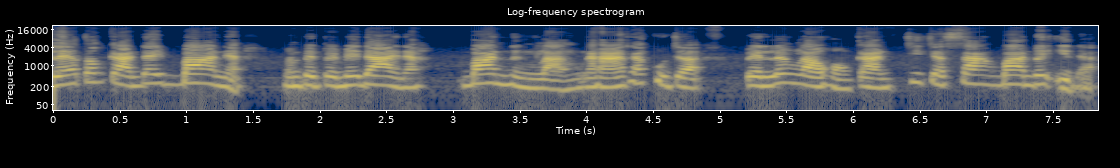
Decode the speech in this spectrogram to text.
แล้วต้องการได้บ้านเนี่ยมันเป็นไปไม่ได้นะบ้านหนึ่งหลังนะคะถ้าคุณจะเป็นเรื่องราวของการที่จะสร้างบ้านด้วยอิฐอะ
